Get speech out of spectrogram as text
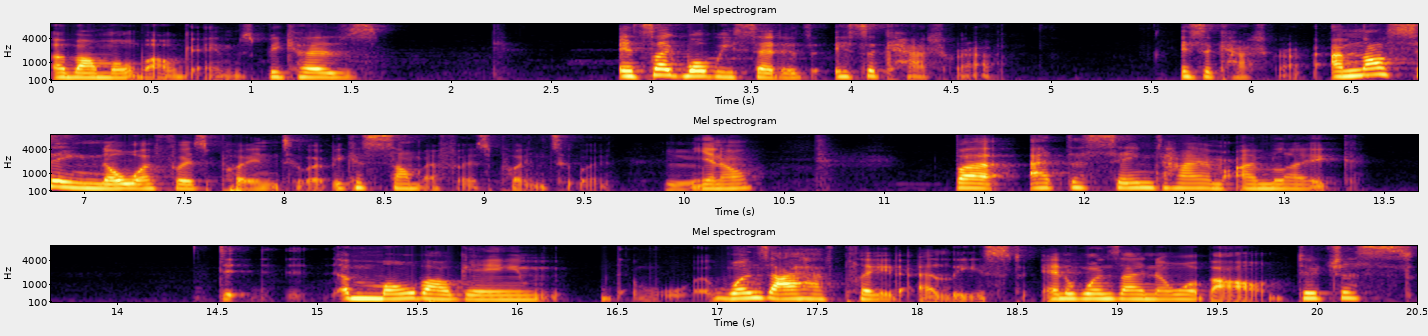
about mobile games because it's like what we said it's it's a cash grab. It's a cash grab. I'm not saying no effort is put into it because some effort is put into it yeah. you know but at the same time i'm like a mobile game ones i have played at least and ones i know about they're just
